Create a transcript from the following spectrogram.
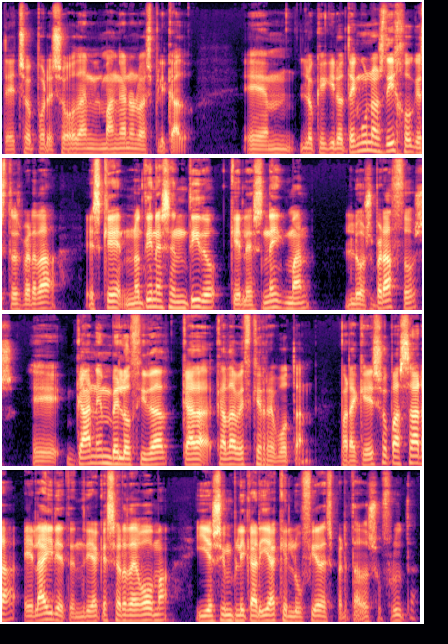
De hecho, por eso Dan el manga no lo ha explicado. Em, lo que Kirotengu nos dijo, que esto es verdad, es que no tiene sentido que el Snake Man, los brazos, eh, ganen velocidad cada, cada vez que rebotan. Para que eso pasara, el aire tendría que ser de goma y eso implicaría que Luffy ha despertado su fruta.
